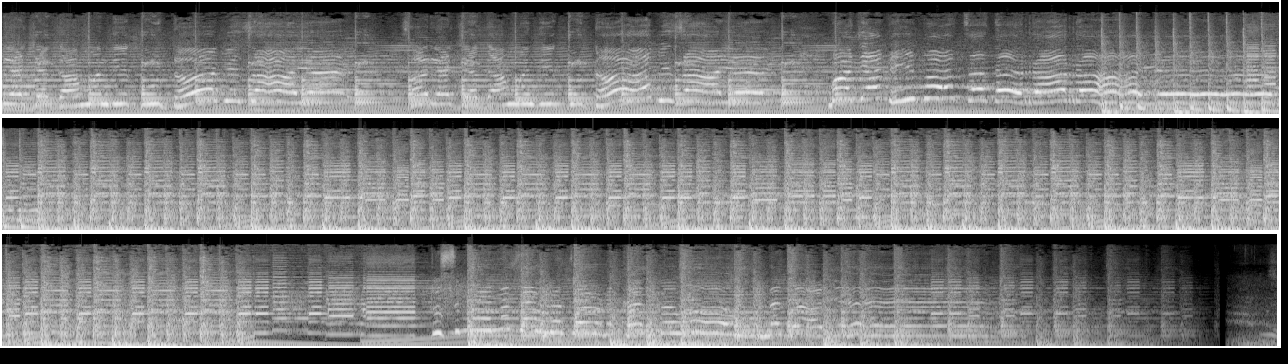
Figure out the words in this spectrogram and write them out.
साऱ्या जगामध्ये कुठं जाय. साऱ्या जगामध्ये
